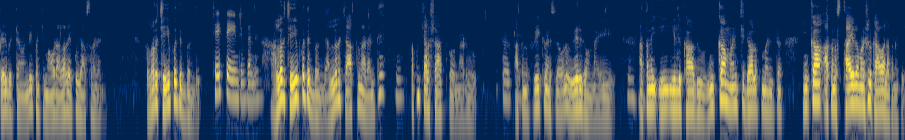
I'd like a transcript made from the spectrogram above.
పేరు పెట్టామండి కొంచెం మావాడు అల్లరి ఎక్కువ చేస్తున్నాడని. అల్లరి చేయకపోతే ఇబ్బంది. చేస్తే ఏంటి ఇబ్బంది? అల్లరి చేయకపోతే ఇబ్బంది. అల్లరి చేస్తున్నాడంటే అతను చాలా షార్ప్గా ఉన్నాడు. అతని ఫ్రీక్వెన్సీ లెవెల్ వేరుగా ఉన్నాయి. అతని ఈ వీళ్ళు కాదు. ఇంకా మంచి డెవలప్మెంట్ ఇంకా అతని స్థాయిలో మనుషులు కావాలి అతనికి.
